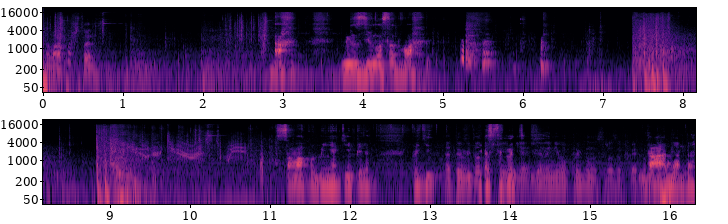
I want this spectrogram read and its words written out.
Савата, что ли? Ах, минус 92. Сова под меня киперит. Прикинь? А ты увидел, Я я, я- на него прыгнул сразу в хэт? Да, да, да.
